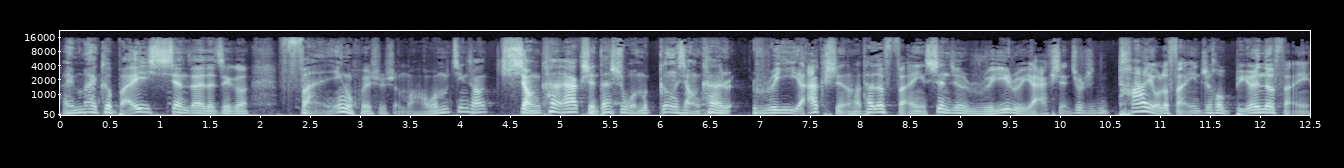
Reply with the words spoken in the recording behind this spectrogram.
哎，麦克白现在的这个反应会是什么？我们经常想看 action，但是我们更想看。Reaction 哈，他的反应，甚至 re-reaction，就是他有了反应之后，别人的反应。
